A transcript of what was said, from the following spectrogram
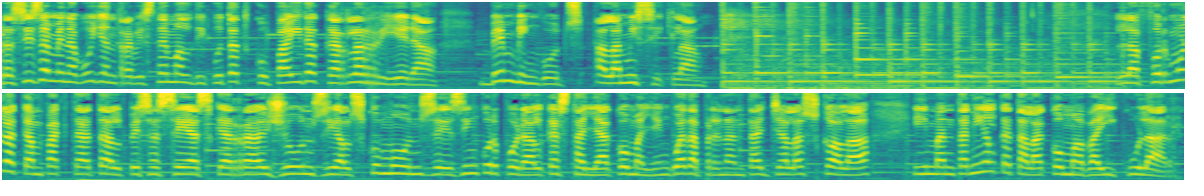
Precisament avui entrevistem el diputat copaire Carles Riera. Benvinguts a l'Hemicicle. La fórmula que han pactat el PSC, Esquerra, Junts i els Comuns és incorporar el castellà com a llengua d'aprenentatge a l'escola i mantenir el català com a vehicular.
